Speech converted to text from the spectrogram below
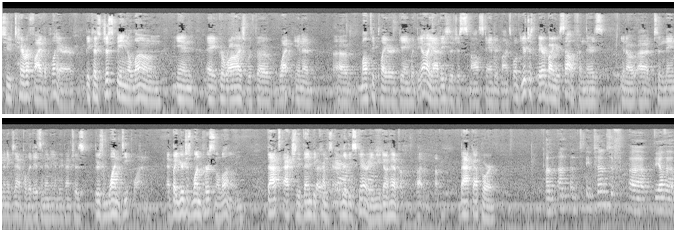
to terrify the player because just being alone in a garage with a, what in a, a multiplayer game would be oh yeah these are just small standard lines. Well you're just there by yourself and there's you know uh, to name an example that isn't any of the adventures there's one deep one but you're just one person alone that actually then becomes scary. really scary and you don't have a, a backup or Um, and, and in terms of uh, the other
